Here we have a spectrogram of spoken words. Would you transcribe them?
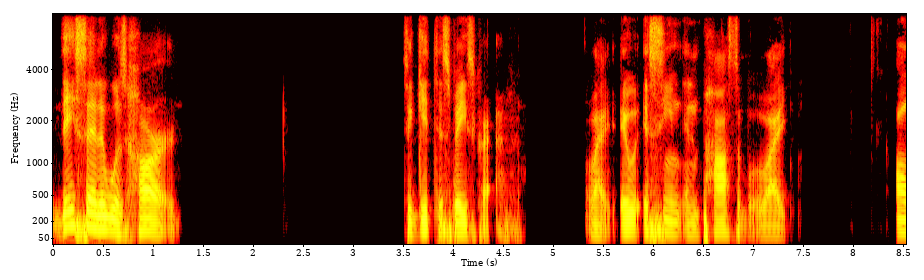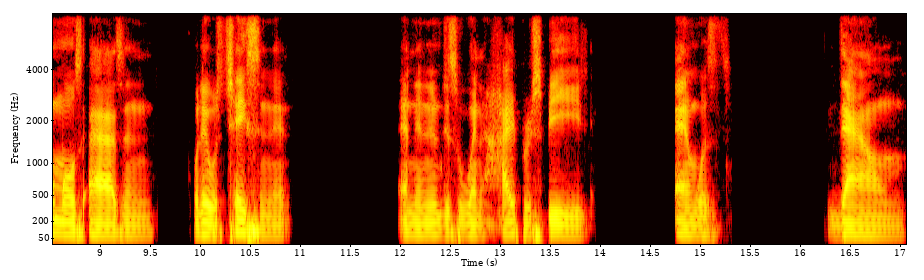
They said it was hard to get the spacecraft. Like it, it seemed impossible. Like almost as in when they was chasing it, and then it just went hyper speed and was down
